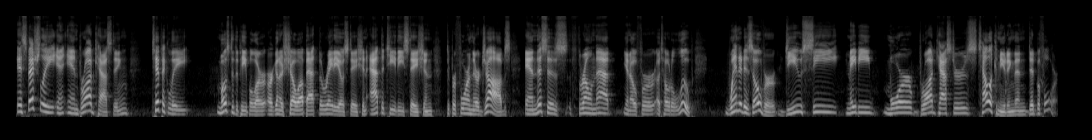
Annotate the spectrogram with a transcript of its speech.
especially in, in broadcasting typically most of the people are, are going to show up at the radio station, at the TV station to perform their jobs. And this has thrown that, you know, for a total loop. When it is over, do you see maybe more broadcasters telecommuting than did before?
